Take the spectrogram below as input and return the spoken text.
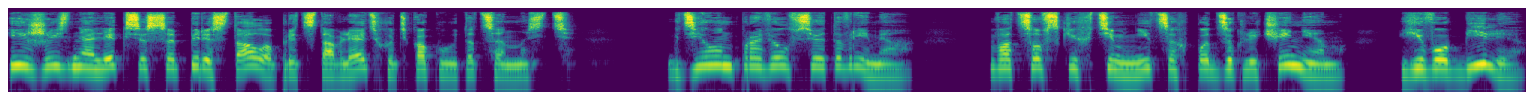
и жизнь Алексиса перестала представлять хоть какую-то ценность. Где он провел все это время? В отцовских темницах под заключением? Его били?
